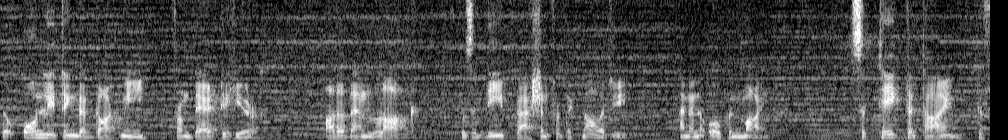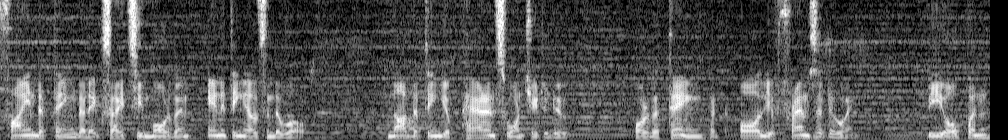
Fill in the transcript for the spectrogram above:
The only thing that got me from there to here, other than luck, was a deep passion for technology and an open mind. So take the time to find the thing that excites you more than anything else in the world. Not the thing your parents want you to do, or the thing that all your friends are doing. Be open,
